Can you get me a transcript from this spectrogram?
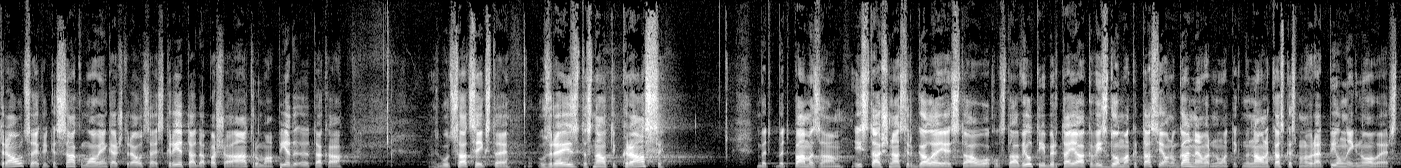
traucēkļi, kas sākumā vienkārši traucē skriet tādā pašā ātrumā, pied, tā kā es būtu sacīkstē. Uzreiz tas nav tik krasi, bet, bet pamazām izstāšanās ir galīgais stāvoklis. Tā viltība ir tajā, ka visi domā, ka tas jau nu gan nevar notikt. Nu, nav nekas, kas man varētu pilnīgi novērst.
